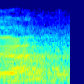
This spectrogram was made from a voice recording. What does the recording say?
kann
